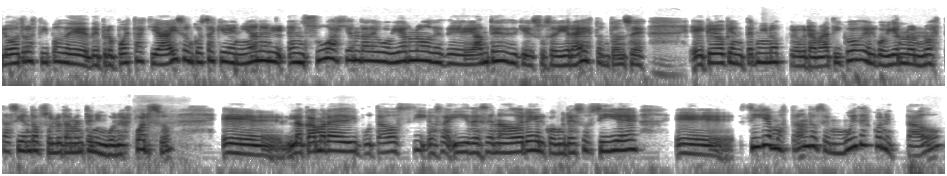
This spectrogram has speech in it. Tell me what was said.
los otros tipos de, de propuestas que hay son cosas que venían en, en su agenda de gobierno desde antes de que sucediera esto. Entonces, eh, creo que en términos programáticos el gobierno no está haciendo absolutamente ningún esfuerzo. Eh, la Cámara de Diputados sí, o sea, y de senadores, el Congreso sigue, eh, sigue mostrándose muy desconectado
